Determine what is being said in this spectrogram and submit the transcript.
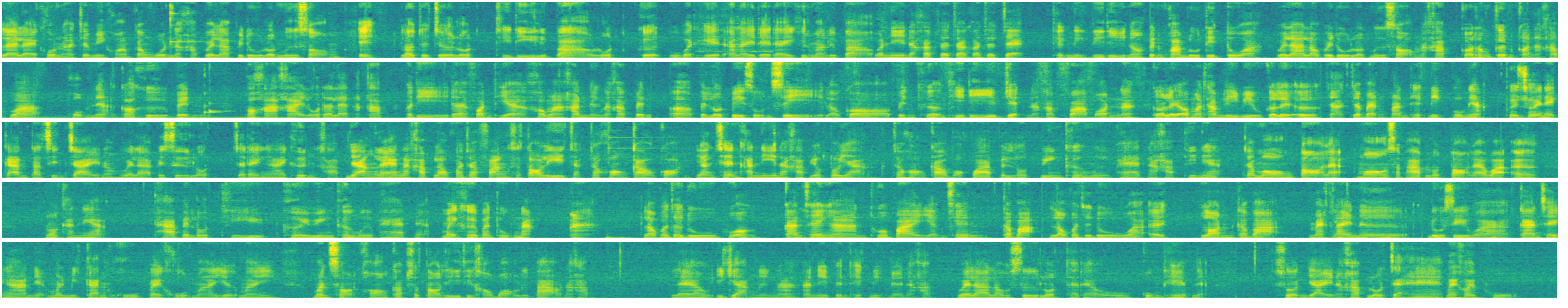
หลายๆ คนอาจจะมีความกังวลนะครับ เวลาไปดูรถมือสองเอ๊ะ เราจะเจอรถที่ดีหรือเปล่า รถเกิดอุบัติเหตุอะไรใด ๆ ขึ้นมาหรือเปล่า วันนี้นะครับจ้าจ้าก็จะแจกเทคนิคดีๆ เนาะ เป็นความรู้ติดตัว เวลาเราไปดูรถมือสองนะครับ ก็ต้องเกินก่อนนะครับว่าผมเนี่ยก็คือเป็น พ่อค้าขายรถอะแหละนะครับ พอดีได้ฟอนเทียเข้ามาคันหนึ่งนะครับ เป็นเอ่อเป็นรถปี 04 แล้วก็เป็นเครื่อง TD 27นะครับ ฝาบอลนะ ก็เลยเอามาทำรีวิว ก็เลยเอออยากจะแบ่งปันเทคนิคพวกเนี้ยเพื่อช่วยในการตัดสินใจเนาะเวลาไปซื้อรถจะได้ง่ายขึ้นครับ อย่างแรกนะครับเราก็จะฟังสตอรี่จากเจ้าของเก่าก่อน อย่างเช่นคันนี้นะครับ ยกตัวอย่างเจ้าของเก่าบอกว่าเป็นรถวิ่งเครื่องมือแพทย์นะครับ ทีเนี้ยจะมองต่อและมองสภาพรถต่อแล้วว่าเออรถคันเนี้ย ถ้าเป็นรถที่เคยวิ่งเครื่องมือแพทย์เนี่ยไม่เคยบรรทุกหนักอ่าเราก็จะดูพวกการใช้งานทั่วไปอย่างเช่น กระบะ เราก็จะดูว่า เอ้ยลอนกระบะแม็กไลเนอร์ดูซิว่าการใช้งานเนี่ยมันมีการขูดไปขูดมาเยอะไหม มันสอดคล้องกับสตอรี่ที่เขาบอกหรือเปล่านะครับ แล้วอีกอย่างหนึ่งนะ อันนี้เป็นเทคนิคเลยนะครับ เวลาเราซื้อรถแถวๆกรุงเทพเนี่ย ส่วนใหญ่นะครับ รถจะแห้งไม่ค่อยผุ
